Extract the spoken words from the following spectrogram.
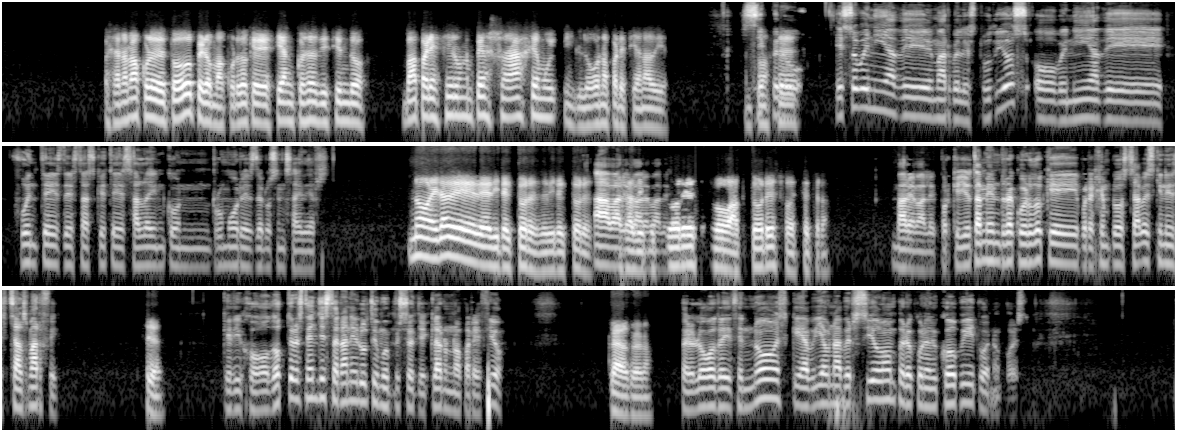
O sea, no me acuerdo de todo, pero me acuerdo que decían cosas diciendo va a aparecer un personaje muy y luego no aparecía nadie. Sí, Entonces, pero ¿eso venía de Marvel Studios o venía de fuentes de estas que te salen con rumores de los insiders? no, era de, de directores, de directores. Ah, O vale, sea, vale, vale. directores o actores o etcétera. Vale, vale, porque yo también recuerdo que, por ejemplo, ¿sabes quién es Charles Murphy? Sí, Que dijo, Doctor Strange estará en el último episodio, y claro, no apareció. claro, claro. Pero luego te dicen, no, es que había una versión, pero con el COVID, bueno, pues...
